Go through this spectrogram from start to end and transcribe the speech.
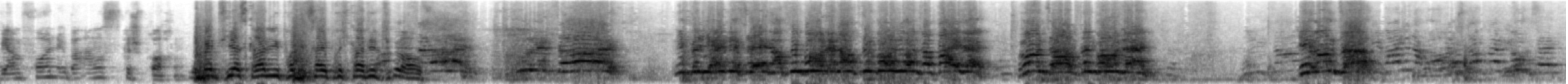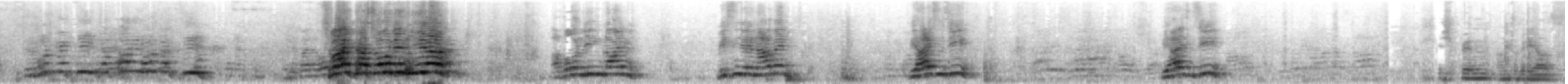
aber wir haben vorhin über Angst gesprochen. Moment, hier ist gerade die Polizei, bricht gerade die Tür auf. Polizei! Ich will die Hände sehen! Auf den Boden, auf den Boden, runter, beide! Runter auf den Boden! Geh runter! Zwei Personen hier! Am Boden liegen bleiben. Wissen Sie Ihren Namen? Wie heißen Sie? Wie heißen Sie? Ich bin Andreas.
